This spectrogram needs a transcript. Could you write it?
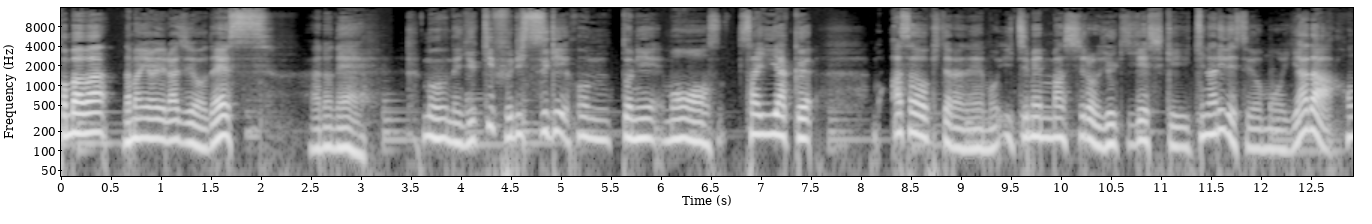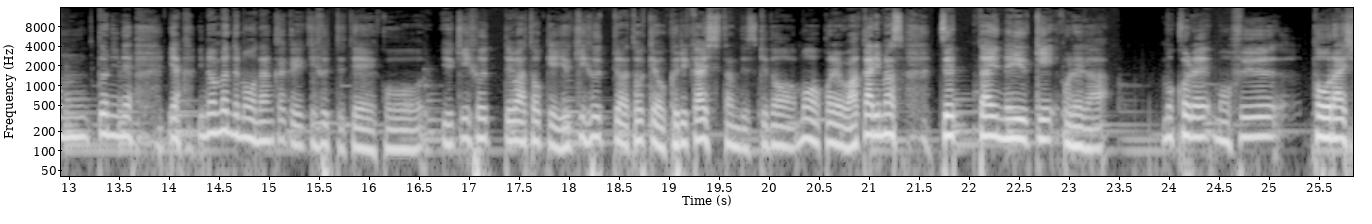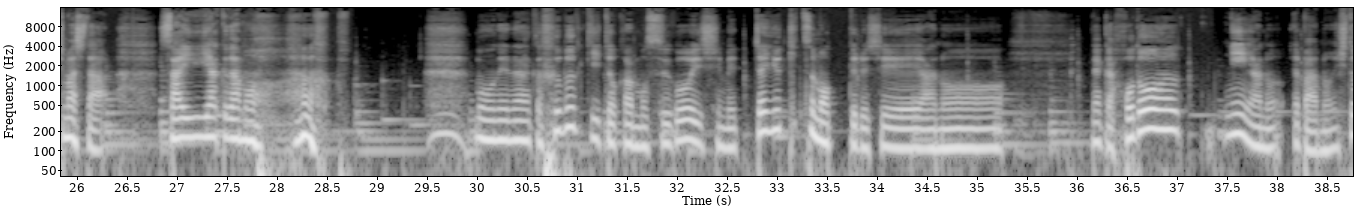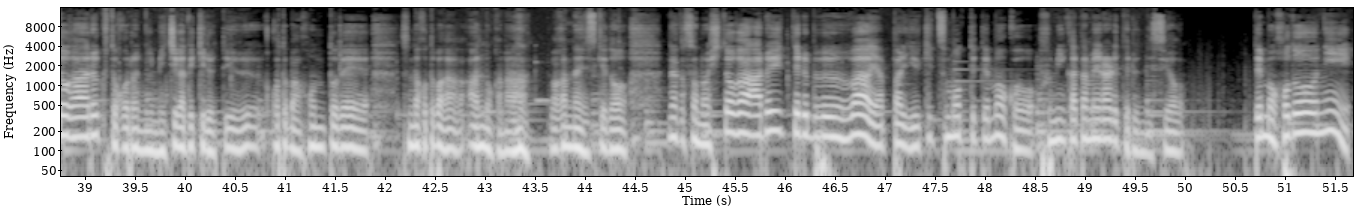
こんばんは、生酔いラジオです。あのね、もうね、雪降りすぎ、本当に、もう、最悪。朝起きたらね、もう一面真っ白雪景色、いきなりですよ。もう嫌だ。本当にね。いや、今までもう何回か雪降ってて、こう、雪降っては溶け、雪降っては溶けを繰り返してたんですけど、もうこれわかります。絶対寝雪、これが。もうこれ、もう冬到来しました。最悪だ、もう。もうね、なんか吹雪とかもすごいし、めっちゃ雪積もってるし、あのーなんか歩道に、あの、やっぱあの、人が歩くところに道ができるっていう言葉は本当で、そんな言葉があるのかな？わかんないですけど、なんかその人が歩いてる部分は、やっぱり雪積もってても、こう、踏み固められてるんですよ。でも歩道に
